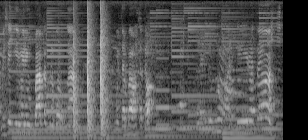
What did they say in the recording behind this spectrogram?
Abi sige mo yung bakas na ko nga. Magtrabaho ta to. Alay mo, tira to.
